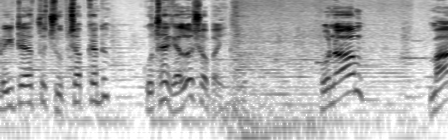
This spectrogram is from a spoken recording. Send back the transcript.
বাড়িটা এত চুপচাপ কেন? কোথায় গেল সবাই? পুনম? মা?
